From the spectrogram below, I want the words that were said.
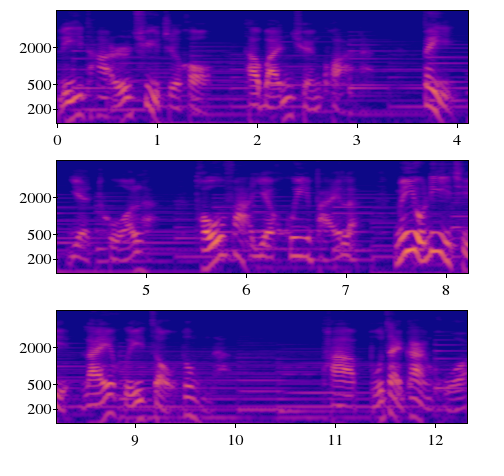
离他而去之后，他完全垮了，背也驼了，头发也灰白了，没有力气来回走动了。他不再干活，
